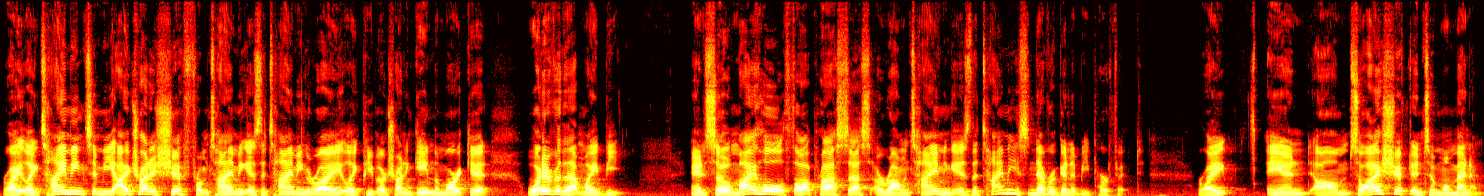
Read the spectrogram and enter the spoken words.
right? Like timing to me, I try to shift from timing. Is the timing right? Like people are trying to game the market, whatever that might be. And so my whole thought process around timing is the timing is never going to be perfect, right? And um, so I shift into momentum.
